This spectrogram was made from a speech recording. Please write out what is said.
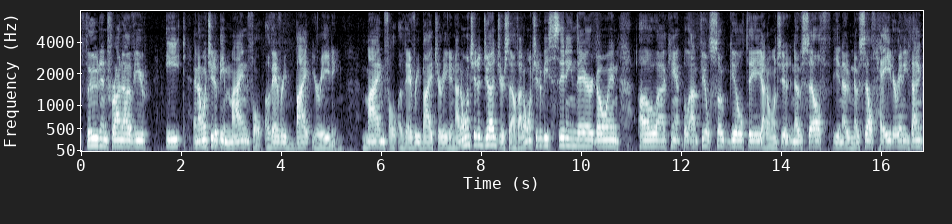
Food in front of you, eat. And I want you to be mindful of every bite you're eating mindful of every bite you're eating. I don't want you to judge yourself. I don't want you to be sitting there going, oh, I can't I feel so guilty. I don't want you to, no self, you know, no self-hate or anything.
